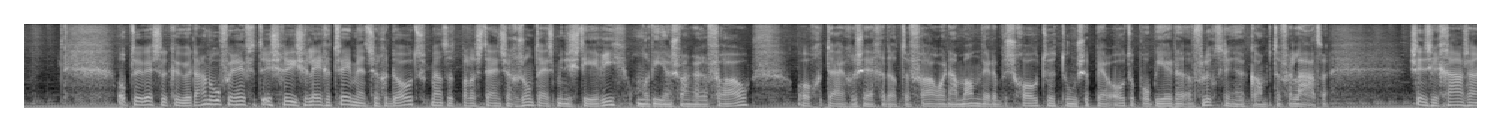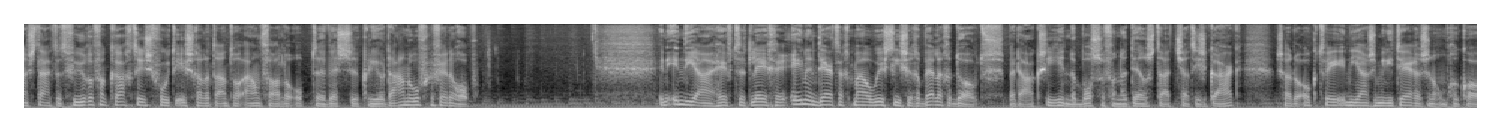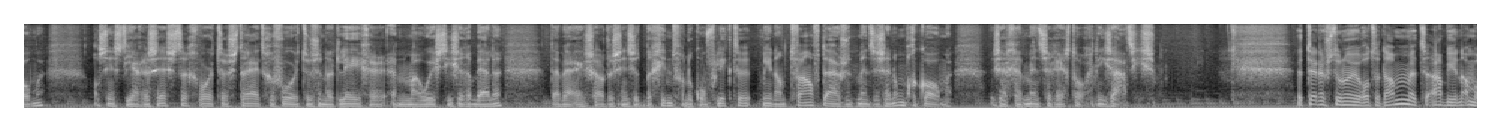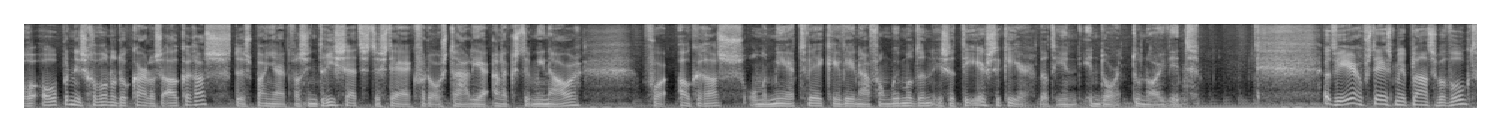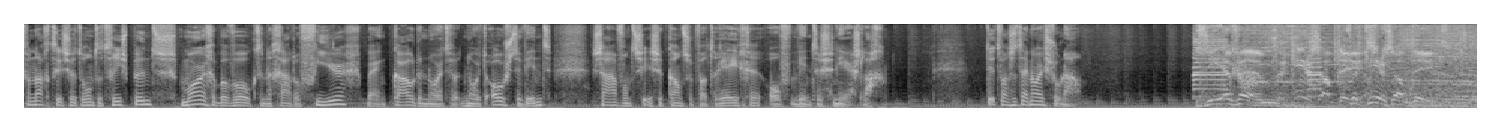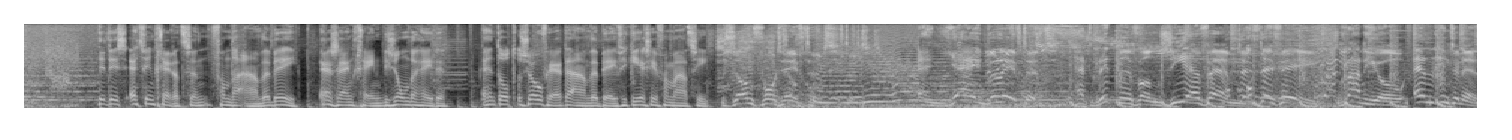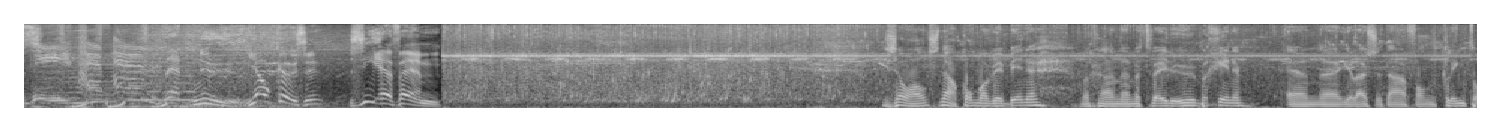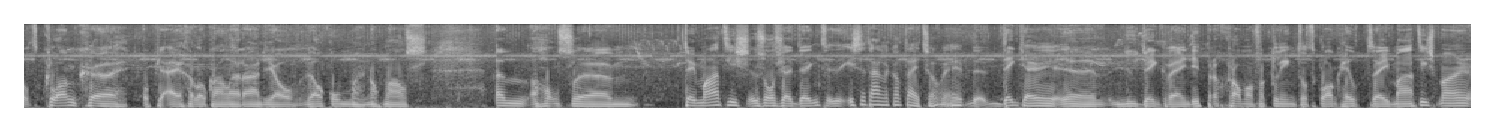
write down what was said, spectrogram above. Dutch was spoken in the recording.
Op de westelijke Jordaanoever heeft het Israëlische leger twee mensen gedood... meldt het Palestijnse gezondheidsministerie, onder wie een zwangere vrouw. Ooggetuigen zeggen dat de vrouw en haar man werden beschoten... toen ze per auto probeerden een vluchtelingenkamp te verlaten. Sinds in Gaza een staakt het vuren van kracht is... voert Israël het aantal aanvallen op de westelijke Jordaanoever verder op. In India heeft het leger 31 Maoïstische rebellen gedood. Bij de actie in de bossen van de deelstaat Chhattisgarh... zouden ook twee Indiase militairen zijn omgekomen. Al sinds de jaren 60 wordt er strijd gevoerd tussen het leger en Maoïstische rebellen. Daarbij zouden sinds het begin van de conflicten... meer dan 12.000 mensen zijn omgekomen, zeggen mensenrechtenorganisaties. Het tennistoernooi Rotterdam, het ABN AMRO Open, is gewonnen door Carlos Alcaraz. De Spanjaard was in drie sets te sterk voor de Australiër Alex de Minaur. Voor Alcaraz, onder meer twee keer winnaar van Wimbledon... is het de eerste keer dat hij een indoor toernooi wint. Het weer op steeds meer plaatsen bewolkt. Vannacht is het rond het vriespunt. Morgen bewolkt en een graad of 4 bij een koude noord noordoostenwind. S'avonds is er kans op wat regen of winterse neerslag. Dit was het NOS Journaal. ZFM, verkeersupdate. verkeersupdate. Dit is Edwin Gerritsen van de ANWB. Er zijn geen bijzonderheden. En tot zover de ANWB Verkeersinformatie. Zandvoort heeft het. En jij beleeft het. Het ritme van ZFM op tv, radio en internet. ZFM. Met nu jouw keuze ZFM. Zo Hans, nou kom maar weer binnen. We gaan aan het tweede uur beginnen. En uh, je luistert naar van klink tot klank uh, op je eigen lokale radio. Welkom nogmaals. En Hans, ehm, thematisch zoals jij denkt, is het eigenlijk altijd zo? Denk jij, nu denken wij in dit programma van klink tot klank heel thematisch, maar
